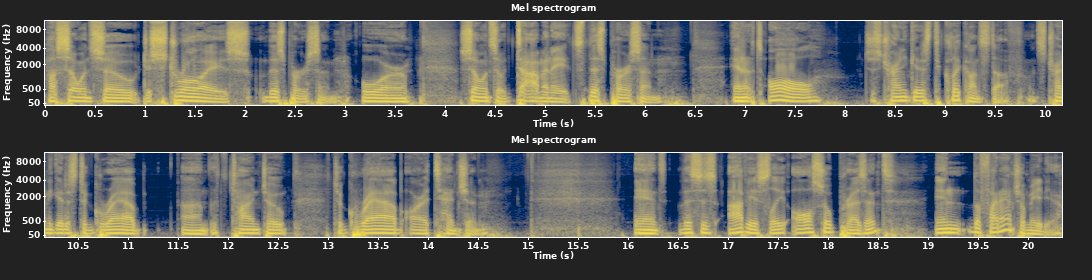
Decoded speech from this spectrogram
how so and so destroys this person or so and so dominates this person. And it's all just trying to get us to click on stuff. It's trying to get us to grab um, it's trying to to grab our attention. And this is obviously also present in the financial media.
